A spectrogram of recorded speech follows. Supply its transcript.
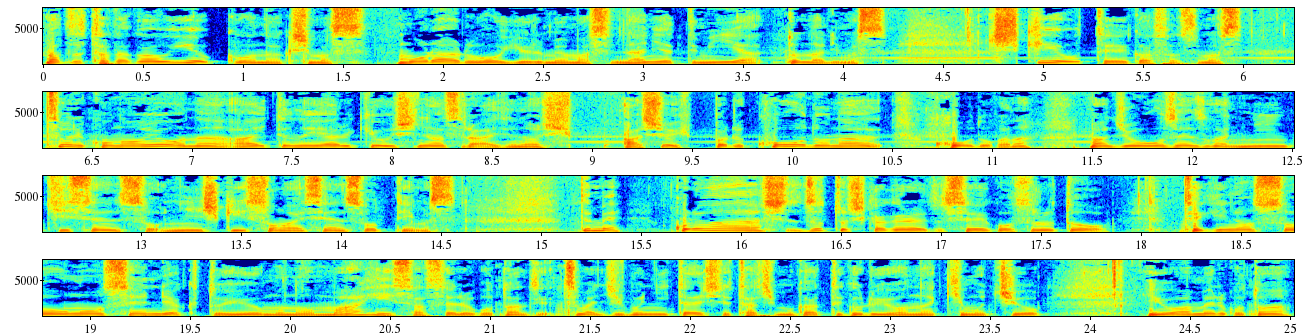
まず戦う意欲をなくします。モラルを緩めます。何やってもいいや、となります。士気を低下させます。つまりこのような相手のやる気を失わせる相手の足を引っ張る高度な高度かな。まあ、情報戦争が認知戦争、認識阻害戦争って言います。でね、これがずっと仕掛けられると成功すると、敵の総合戦略というものを麻痺させることなんです。つまり自分に対して立ち向かってくるような気持ちを弱めることが、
